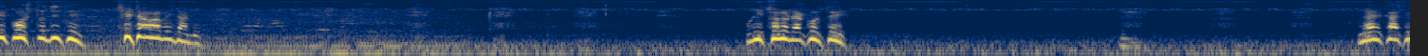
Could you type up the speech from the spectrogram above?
যে কষ্ট দিছে সেটাও আমি জানি। পরিচালনা করছে। ওনার কাছে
